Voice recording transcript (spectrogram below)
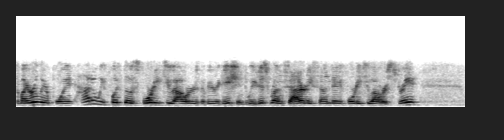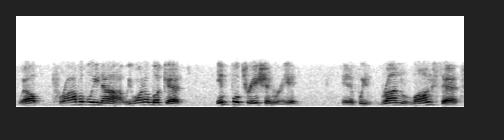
to my earlier point, how do we put those 42 hours of irrigation? Do we just run Saturday, Sunday, 42 hours straight? Well, probably not. We want to look at infiltration rate, and if we run long sets,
